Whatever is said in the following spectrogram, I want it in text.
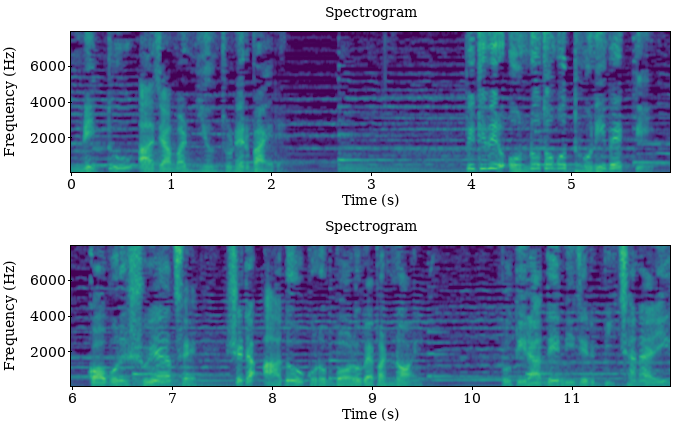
মৃত্যু আজ আমার নিয়ন্ত্রণের বাইরে। পৃথিবীর অন্যতম ধনী ব্যক্তি কবরে শুয়ে আছে, সেটা আদৌ কোনো বড় ব্যাপার নয়। প্রতি রাতে নিজের বিছানায়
